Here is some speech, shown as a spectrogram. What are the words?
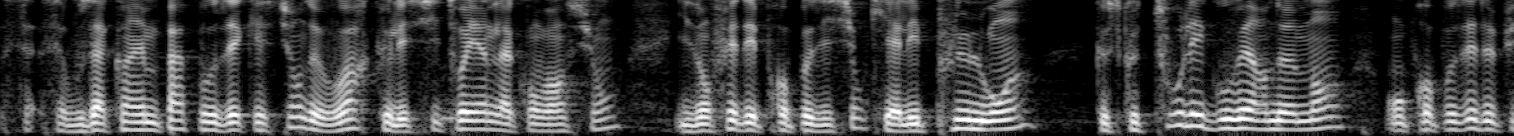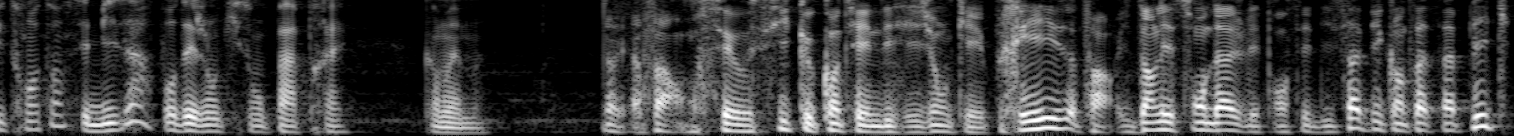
ça, ça vous a quand même pas posé question de voir que les citoyens de la Convention, ils ont fait des propositions qui allaient plus loin que ce que tous les gouvernements ont proposé depuis 30 ans. C'est bizarre pour des gens qui sont pas prêts, quand même. Enfin, on sait aussi que quand il y a une décision qui est prise, enfin, dans les sondages, les Français disent ça, puis quand ça s'applique,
